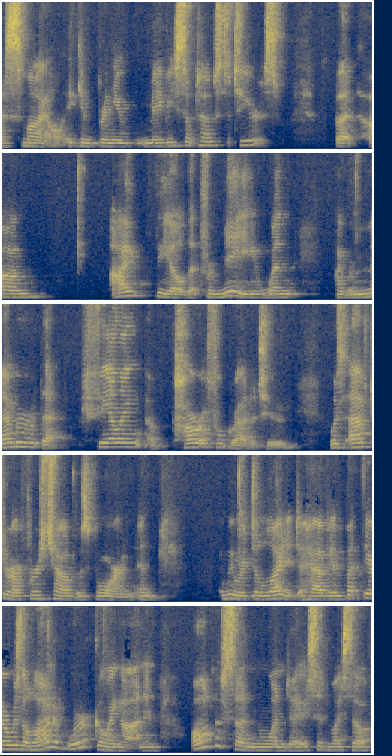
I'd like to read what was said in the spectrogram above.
a, smile. It can bring you maybe sometimes to tears. But um, I feel that for me, when I remember that feeling of powerful gratitude, was after our first child was born. And we were delighted to have him, but there was a lot of work going on. And all of a sudden, one day, I said to myself,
